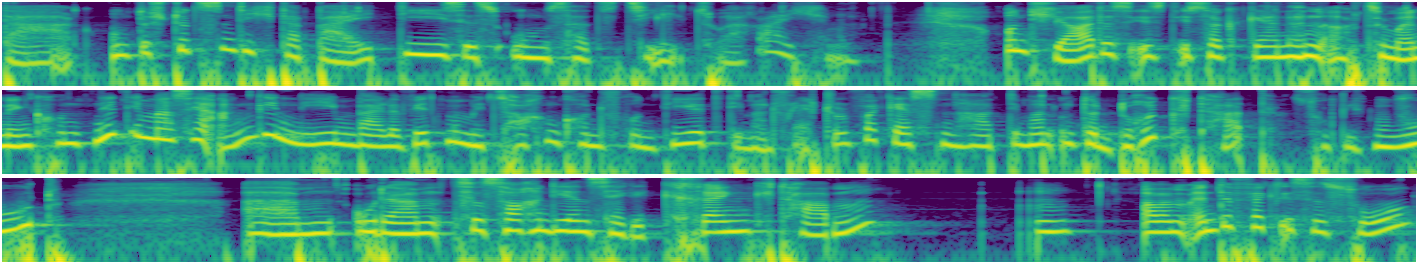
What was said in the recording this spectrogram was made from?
Tag, unterstützen dich dabei, dieses Umsatzziel zu erreichen. Und ja, das ist, ich sage gerne auch zu meinen Kunden, nicht immer sehr angenehm, weil da wird man mit Sachen konfrontiert, die man vielleicht schon vergessen hat, die man unterdrückt hat, so wie Wut ähm, oder so Sachen, die einen sehr gekränkt haben. Mm, aber im Endeffekt ist es so,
